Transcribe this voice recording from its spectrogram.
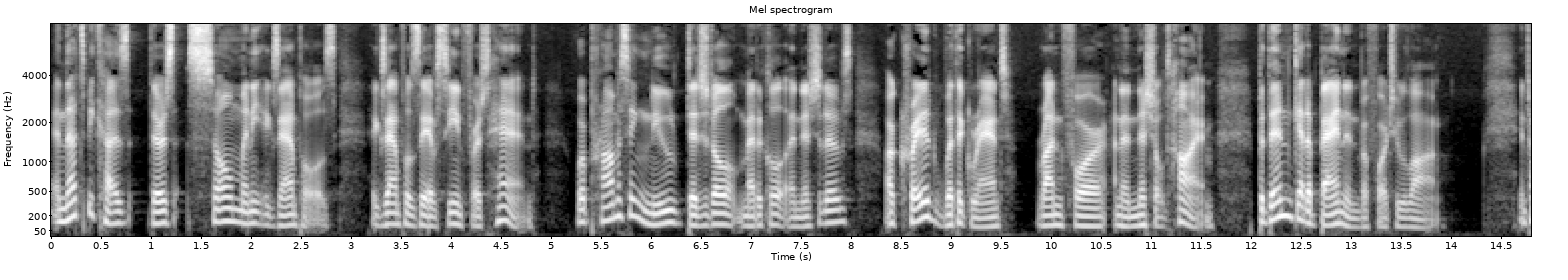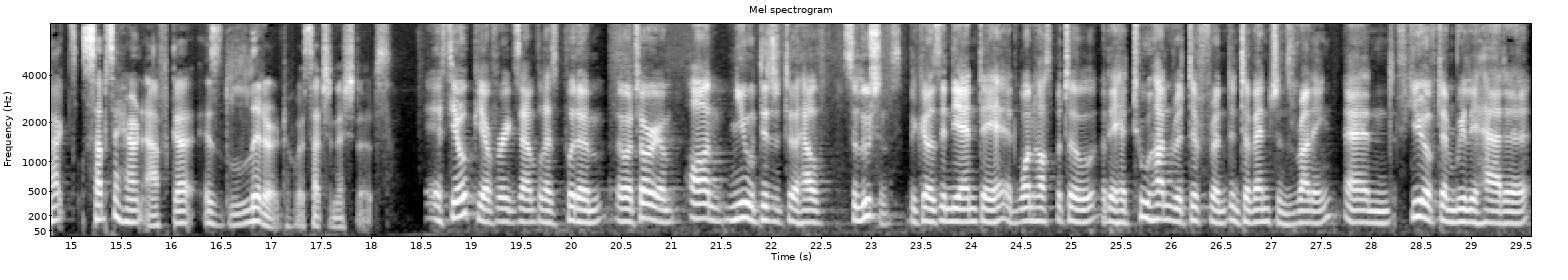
And that's because there's so many examples, examples they have seen firsthand, where promising new digital medical initiatives are created with a grant run for an initial time, but then get abandoned before too long. In fact, sub Saharan Africa is littered with such initiatives. Ethiopia, for example, has put a moratorium on new digital health solutions because in the end they at one hospital they had 200 different interventions running and few of them really had a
